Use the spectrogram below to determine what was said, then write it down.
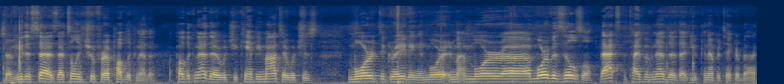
So Rav Yehuda says that's only true for a public Neder. A public Neder, which you can't be mater, which is more degrading and more and more uh, more of a zilzal. That's the type of Neder that you can never take her back.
